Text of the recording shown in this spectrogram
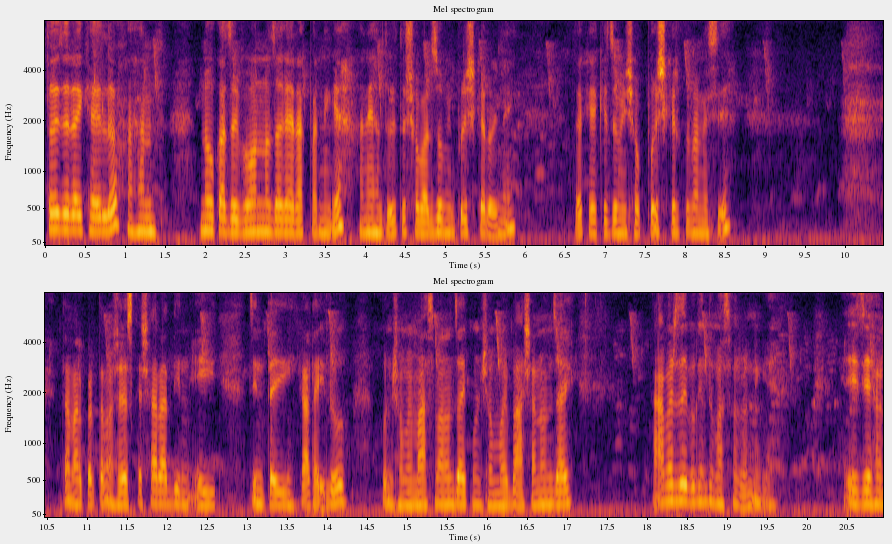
তো এই যে রাইখা এলো এখন নৌকা যাইব, অন্য জায়গায় রাখবার নিগে। মানে এখন তুই তো সবার জমি পরিষ্কার হয় নাই। একে একে জমি সব পরিষ্কার করে আনেছে। তা আমার কর্তা মাসে আজকে সারাদিন এই চিন্তাই কাটাইলো। কোন সময় মাছ মারানো যায়, কোন সময় বাস আনানো যায়। আবার যাইব কিন্তু মাছ মারবার নিগে। এই যে এখন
